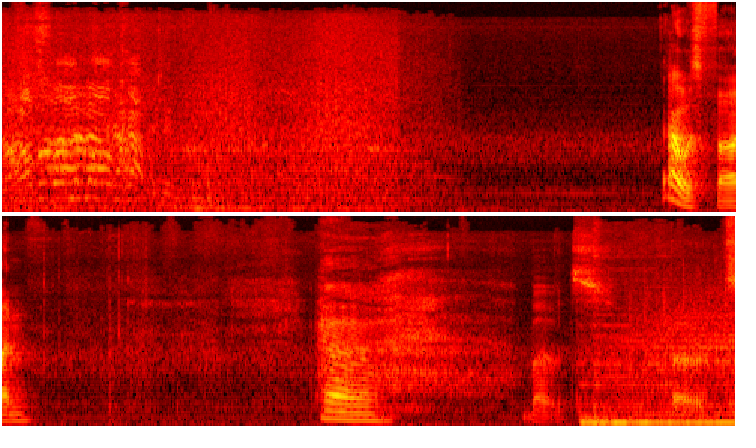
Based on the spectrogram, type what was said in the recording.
How far now, Captain? That was fun. Boats. Boats.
